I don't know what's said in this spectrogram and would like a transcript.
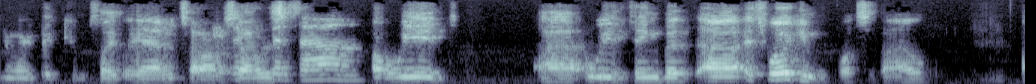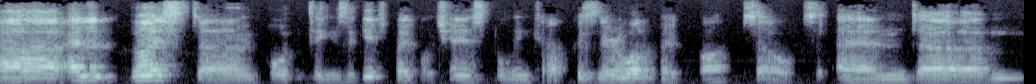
and we'd be completely out of time. It So it was was bizarre. a weird, uh, weird thing, but uh, it's working with what's available. Uh, and the most uh, important thing is it gives people a chance to link up because there are a lot of people by themselves, and um,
